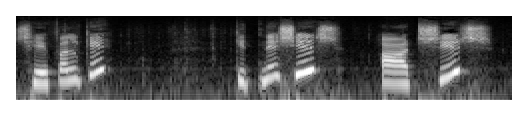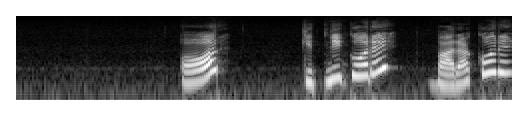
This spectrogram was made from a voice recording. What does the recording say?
छः फलके कितने शीर्ष? आठ शीर्ष। और कितनी कोरे? बारह कोरे।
